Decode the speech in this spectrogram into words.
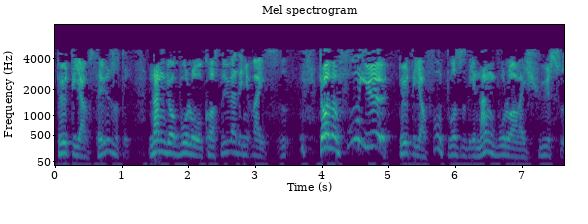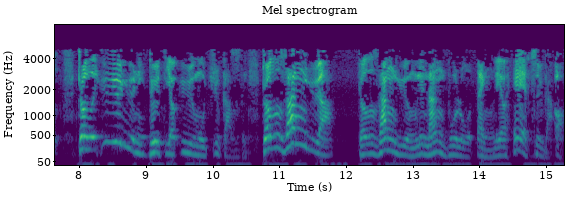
都得要收拾的。南叫部落靠十万的人为事，叫是富裕都得要富多似的，南部落为虚实；叫是渔渔呢，都得要渔牧居家似的；叫是人鱼啊，就是人鱼，我们南部落等了海处的哦。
